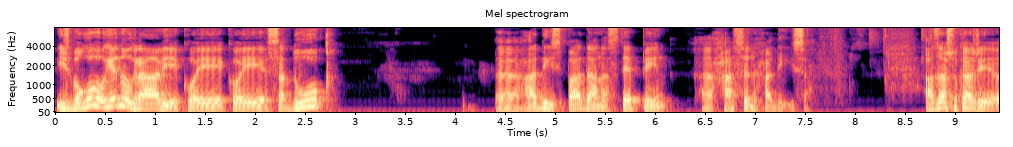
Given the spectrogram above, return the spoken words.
I zbog ovog jednog ravije koje, koje je Saduk eh, hadis pada na stepen uh, Hasan hadisa. A zašto kaže eh,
